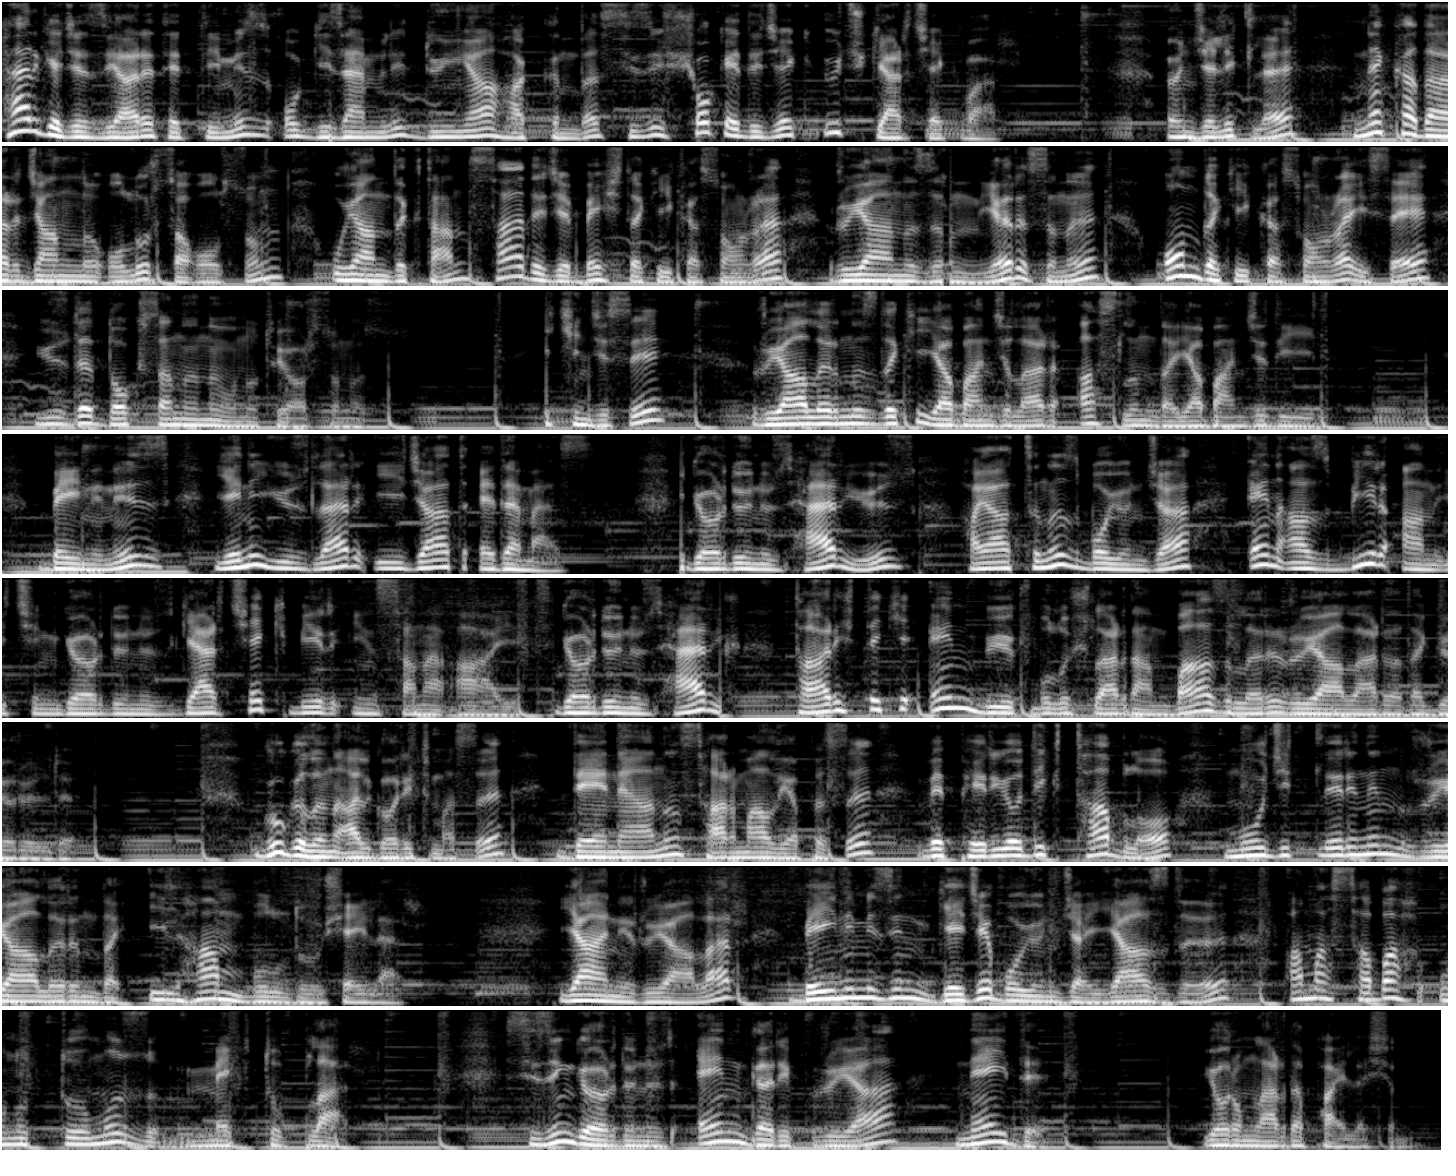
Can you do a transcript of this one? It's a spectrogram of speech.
Her gece ziyaret ettiğimiz o gizemli dünya hakkında sizi şok edecek 3 gerçek var. Öncelikle ne kadar canlı olursa olsun uyandıktan sadece 5 dakika sonra rüyanızın yarısını, 10 dakika sonra ise %90'ını unutuyorsunuz. İkincisi, rüyalarınızdaki yabancılar aslında yabancı değil. Beyniniz yeni yüzler icat edemez. Gördüğünüz her yüz hayatınız boyunca en az bir an için gördüğünüz gerçek bir insana ait. Gördüğünüz her tarihteki en büyük buluşlardan bazıları rüyalarda da görüldü. Google'ın algoritması, DNA'nın sarmal yapısı ve periyodik tablo mucitlerinin rüyalarında ilham bulduğu şeyler. Yani rüyalar beynimizin gece boyunca yazdığı ama sabah unuttuğumuz mektuplar. Sizin gördüğünüz en garip rüya neydi? Yorumlarda paylaşın.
